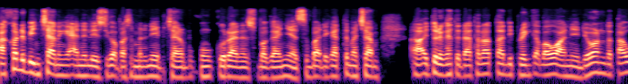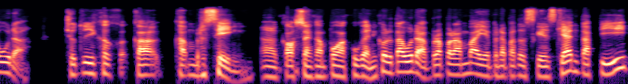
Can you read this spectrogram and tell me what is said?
Aku ada bincang dengan analis juga pasal benda ni cara pengukuran dan sebagainya sebab dia kata macam uh, itu dia kata data-data di peringkat bawah ni dia orang dah tahu dah contohnya kat, kat, kat Mersing, uh, kawasan kampung aku kan. Kau dah tahu dah berapa ramai yang pendapatan sekian-sekian tapi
